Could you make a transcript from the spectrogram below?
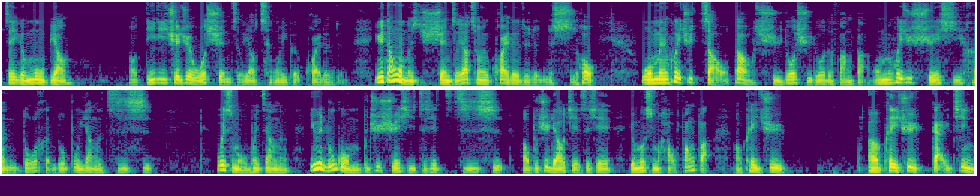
这个目标，哦，的的确确，我选择要成为一个快乐的人，因为当我们选择要成为快乐的人的时候。我们会去找到许多许多的方法，我们会去学习很多很多不一样的知识。为什么我们会这样呢？因为如果我们不去学习这些知识，哦，不去了解这些有没有什么好方法，哦，可以去，呃，可以去改进，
